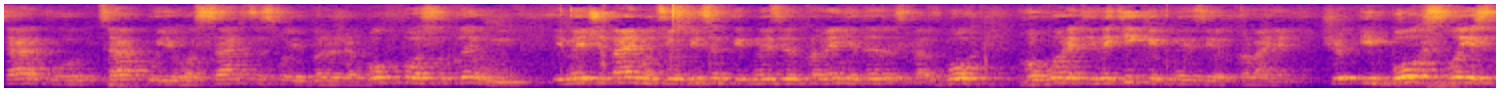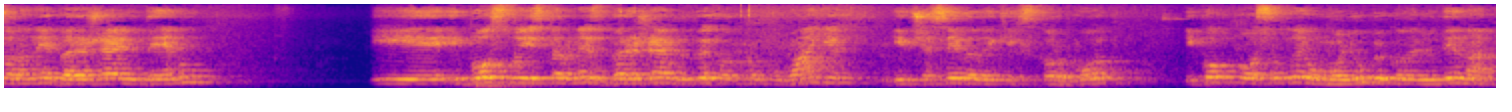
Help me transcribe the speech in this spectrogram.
церкву, церкву Його серце своє береже. Бог по-особливому. І ми читаємо ці обіцянки книзі Откровення, де Бог говорить і не тільки книзі Откровення, що і Бог з своєї сторони береже людину, і, і Бог з своєї сторони збереже в будь-яких випробуваннях і в часи великих скорбот. І Бог по-особливому любить, коли людина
